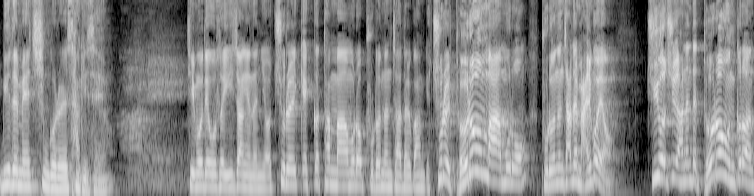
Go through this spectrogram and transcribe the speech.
믿음의 친구를 사귀세요. 디모데후서 2장에는요. 주를 깨끗한 마음으로 부르는 자들과 함께 주를 더러운 마음으로 부르는 자들 말고요. 주여 주여 하는데 더러운 그런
